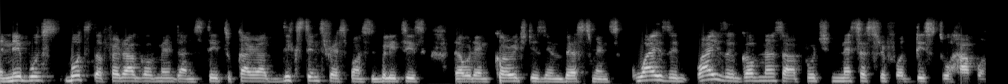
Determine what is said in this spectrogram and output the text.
enables both the federal government and state to carry out distinct responsibilities that would encourage these investments. Why is it why is a governance approach necessary for this to happen?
